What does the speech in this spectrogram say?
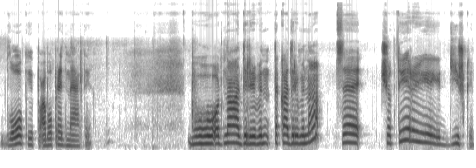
блоки або предмети. Бо одна деревина, така деревина це 4 діжки.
